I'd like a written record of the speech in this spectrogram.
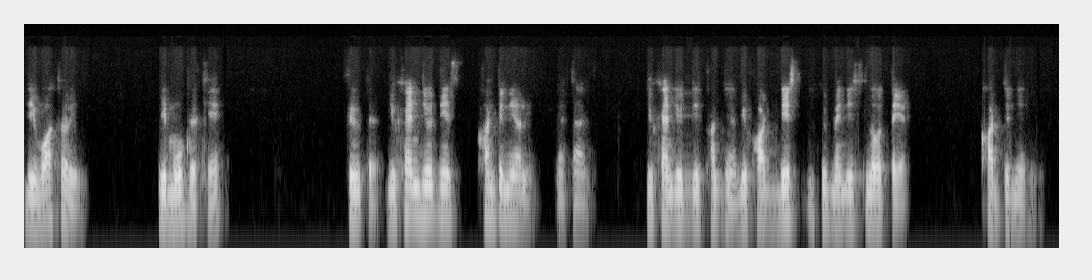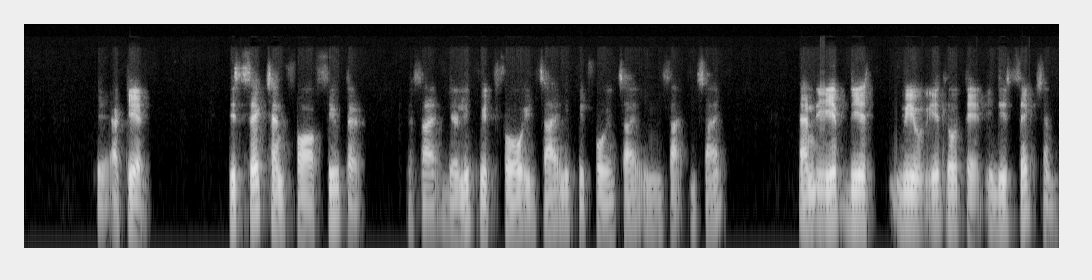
the watering, remove the cake, filter. You can do this continually. That's right. You can use this continually because this equipment is rotated continually. Okay, again, this section for filter, right. The liquid flow inside, liquid flow inside, inside, inside. And if this wheel is rotated in this section,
